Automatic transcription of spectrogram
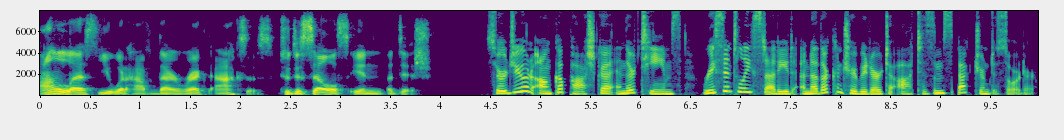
unless you would have direct access to the cells in a dish. Sergiu and Anka Pasca and their teams recently studied another contributor to autism spectrum disorder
